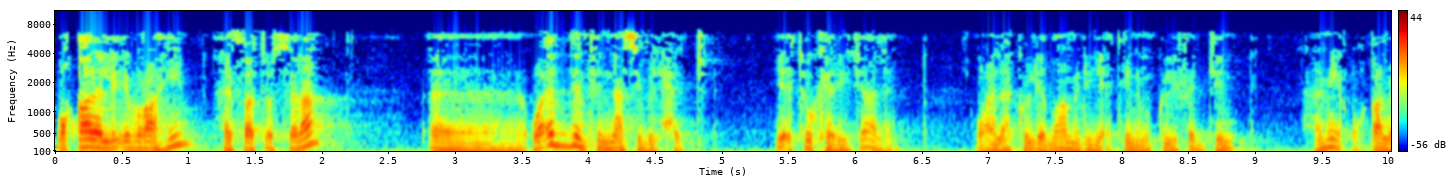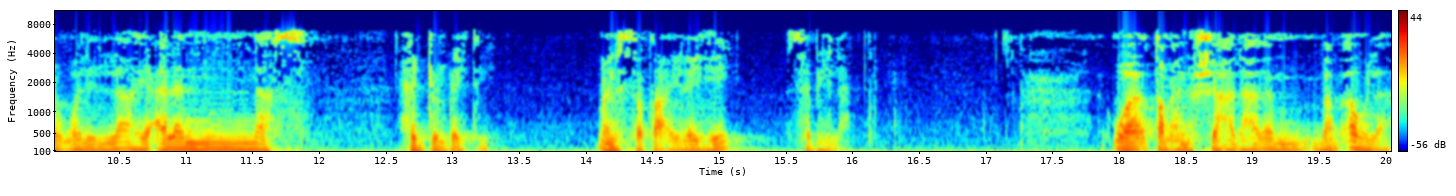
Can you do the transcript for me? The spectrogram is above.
وقال لإبراهيم عليه الصلاة والسلام آه، وأذن في الناس بالحج يأتوك رجالا وعلى كل ضامر يأتين من كل فج عميق. وقال ولله على الناس حج البيت من استطاع إليه سبيلا. وطبعا الشهادة هذا باب أولى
